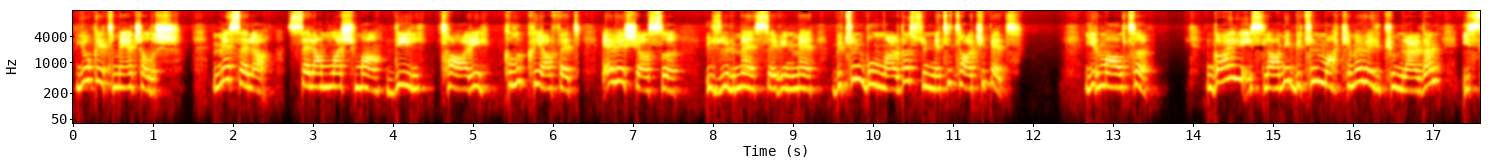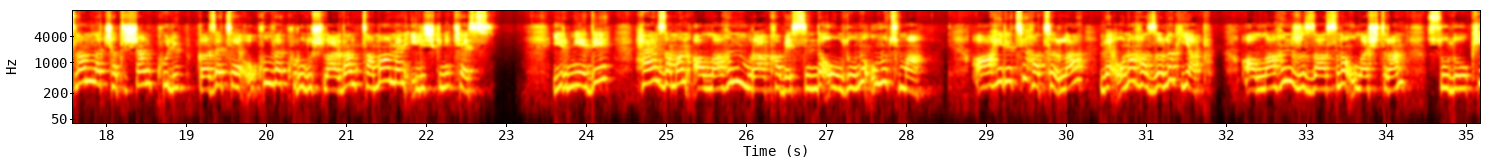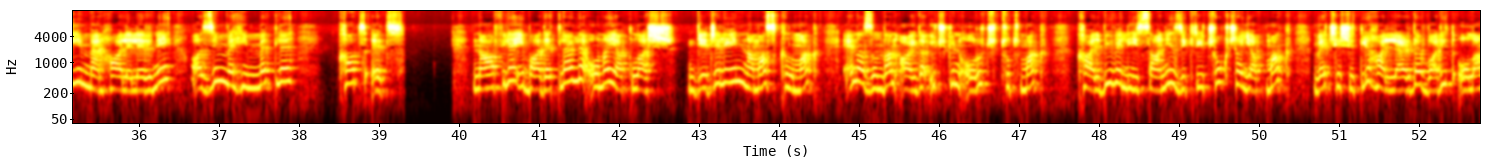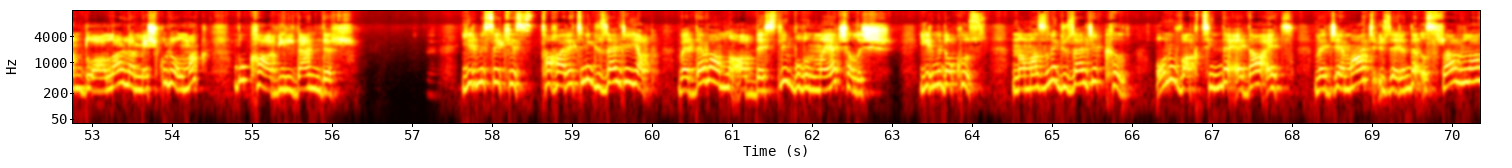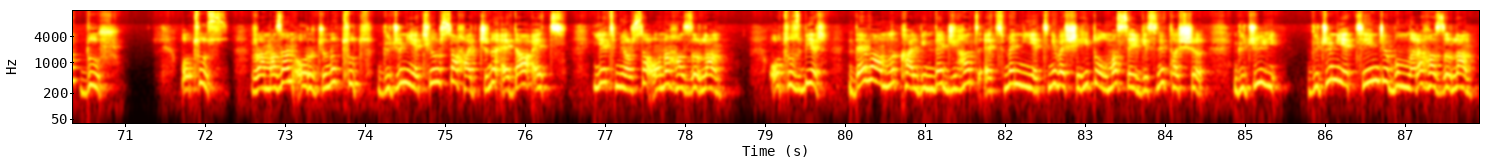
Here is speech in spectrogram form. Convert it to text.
Yok etmeye çalış. Mesela selamlaşma, dil, tarih, kılık kıyafet, ev eşyası, üzülme, sevinme, bütün bunlarda sünneti takip et. 26. Gayri İslami bütün mahkeme ve hükümlerden İslam'la çatışan kulüp, gazete, okul ve kuruluşlardan tamamen ilişkini kes. 27. Her zaman Allah'ın murakabesinde olduğunu unutma. Ahireti hatırla ve ona hazırlık yap. Allah'ın rızasına ulaştıran suluki merhalelerini azim ve himmetle kat et. Nafile ibadetlerle ona yaklaş. Geceleyin namaz kılmak, en azından ayda üç gün oruç tutmak, kalbi ve lisani zikri çokça yapmak ve çeşitli hallerde varit olan dualarla meşgul olmak bu kabildendir. 28. Taharetini güzelce yap ve devamlı abdestli bulunmaya çalış. 29. Namazını güzelce kıl. Onu vaktinde eda et ve cemaat üzerinde ısrarla dur. 30. Ramazan orucunu tut. Gücün yetiyorsa haccını eda et. Yetmiyorsa ona hazırlan. 31. Devamlı kalbinde cihat etme niyetini ve şehit olma sevgisini taşı. Gücü, gücün yettiğince bunlara hazırlan.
